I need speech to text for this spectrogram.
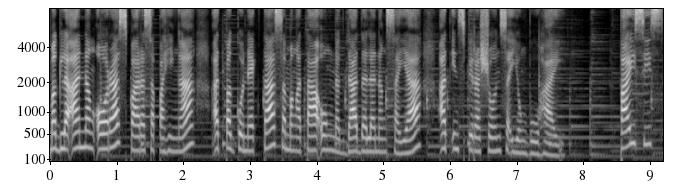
maglaan ng oras para sa pahinga at pagkonekta sa mga taong nagdadala ng saya at inspirasyon sa iyong buhay. Pisces,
